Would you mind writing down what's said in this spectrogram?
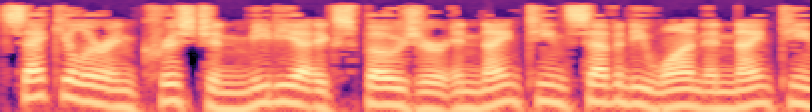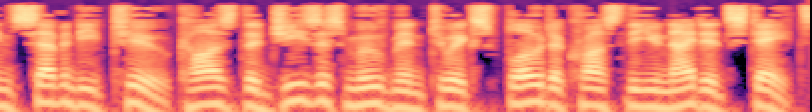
Secular and Christian media exposure in 1971 and 1972 caused the Jesus movement to explode across the United States,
